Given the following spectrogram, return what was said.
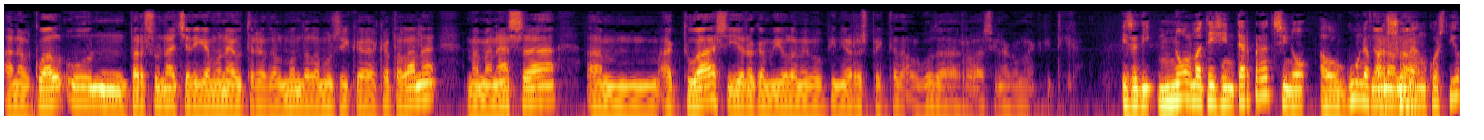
en el qual un personatge, diguem neutre, del món de la música catalana m'amenaça amb actuar si jo no canvio la meva opinió respecte d'algú de relacionar amb la crítica. És a dir, no el mateix intèrpret, sinó alguna persona en qüestió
